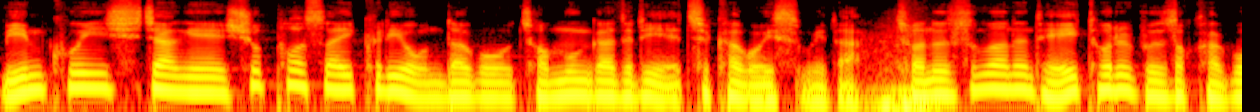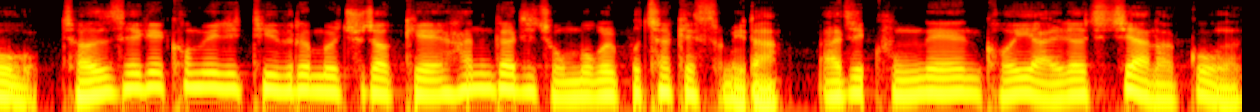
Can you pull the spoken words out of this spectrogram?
밈코인 시장에 슈퍼 사이클이 온다고 전문가들이 예측하고 있습니다. 저는 수많은 데이터를 분석하고 전 세계 커뮤니티 흐름을 추적해 한 가지 종목을 포착했습니다. 아직 국내엔 거의 알려지지 않았고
